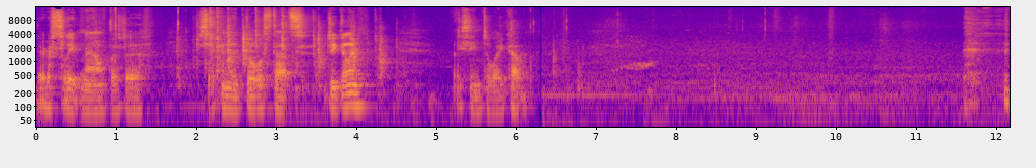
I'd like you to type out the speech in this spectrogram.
They're asleep now, but uh, second the door starts jiggling, they seem to wake up.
